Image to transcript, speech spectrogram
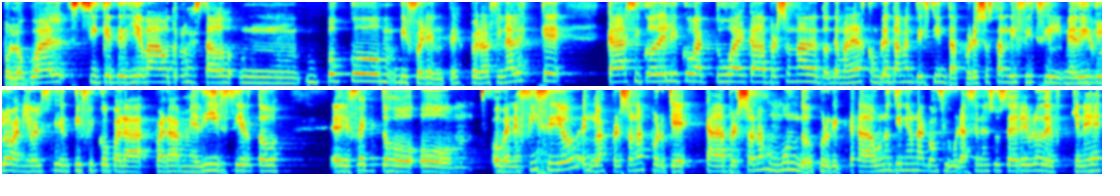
por lo cual sí que te lleva a otros estados mm, un poco diferentes, pero al final es que cada psicodélico actúa en cada persona de, maneras completamente distintas, por eso es tan difícil medirlo a nivel científico para, medir ciertos efectos o, o beneficios en las personas, porque cada persona es un mundo, porque cada uno tiene una configuración en su cerebro de quién es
